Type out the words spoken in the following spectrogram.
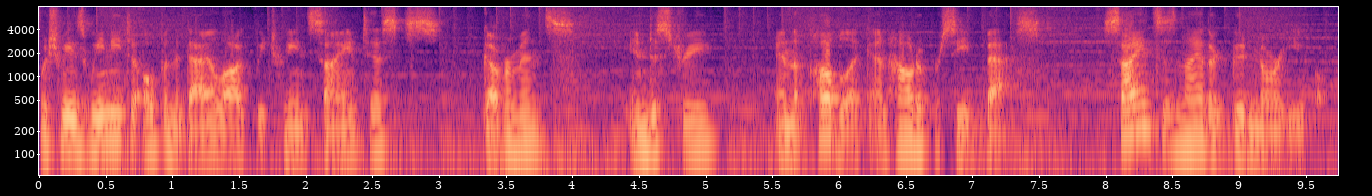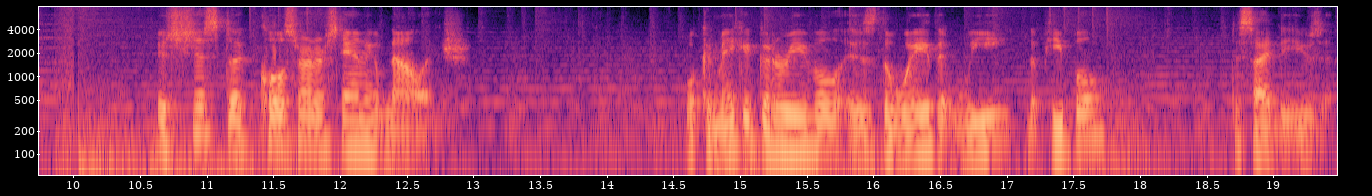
which means we need to open the dialogue between scientists, governments, industry, and the public on how to proceed best. Science is neither good nor evil. It's just a closer understanding of knowledge. What can make it good or evil is the way that we, the people, decide to use it.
